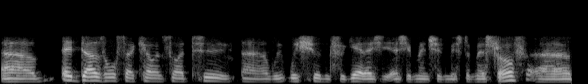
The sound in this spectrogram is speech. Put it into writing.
Uh, it does also coincide too. Uh, we, we, shouldn't forget, as you, as you mentioned, Mr. Mestrov. Uh,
